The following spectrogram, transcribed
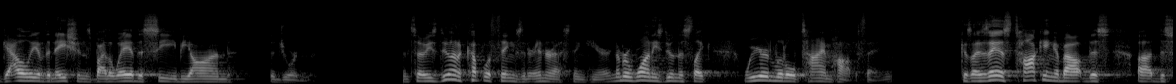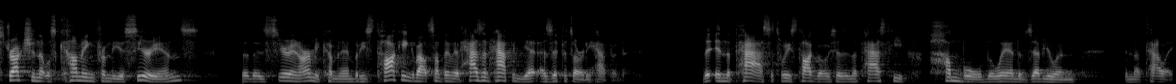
Galilee of the nations by the way of the sea beyond the Jordan. And so he's doing a couple of things that are interesting here. Number one, he's doing this like weird little time hop thing. Because Isaiah is talking about this uh, destruction that was coming from the Assyrians, the, the Assyrian army coming in, but he's talking about something that hasn't happened yet as if it's already happened. In the past, that's what he's talking about. He says, in the past, he humbled the land of Zebulun and Naphtali.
